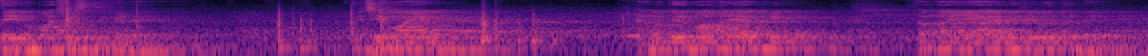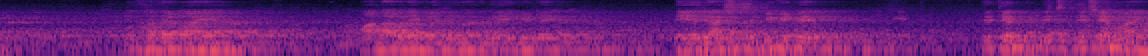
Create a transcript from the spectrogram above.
ദൈവം ആശ്വസിപ്പിക്കട്ടെ നിശ്ചയമായും ഞങ്ങൾക്ക് മാതൃയാക്കി തന്ന ഈ ആരുടെ ജീവിതത്തിന്റെ മുഖാന്തരമായ മാതാപിതാക്കളെ ദൈവം അനുഗ്രഹിക്കട്ടെ ദൈവത്തെ ആശ്വസിപ്പിക്കട്ടെ? നിത്യം നിശ്ചയമായി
